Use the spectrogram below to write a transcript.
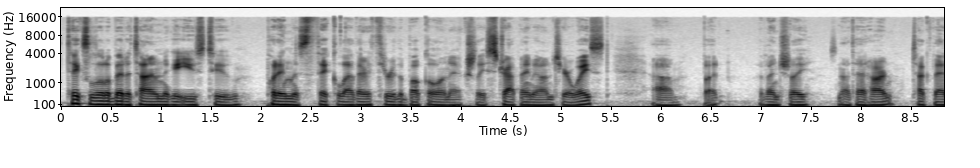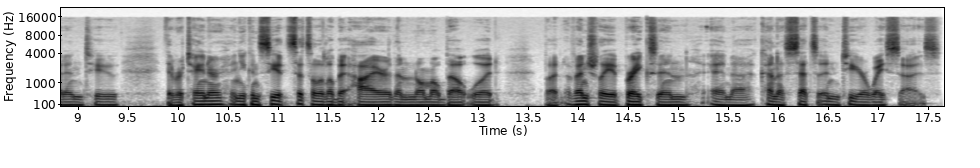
It takes a little bit of time to get used to putting this thick leather through the buckle and actually strapping it onto your waist. Um, but eventually, it's not that hard. Tuck that into the retainer, and you can see it sits a little bit higher than a normal belt would, but eventually it breaks in and uh, kind of sets into your waist size.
